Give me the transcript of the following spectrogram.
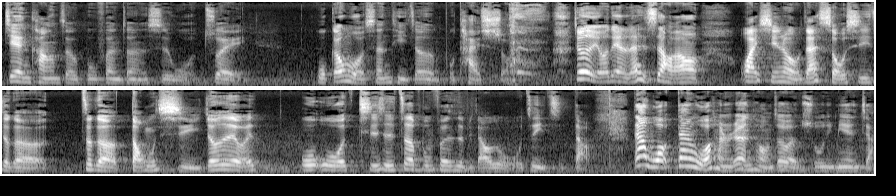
健康这部分真的是我最。我跟我身体真的不太熟，就是有点类似，好像外星人我在熟悉这个这个东西。就是我我我其实这部分是比较弱，我自己知道。但我但我很认同这本书里面讲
